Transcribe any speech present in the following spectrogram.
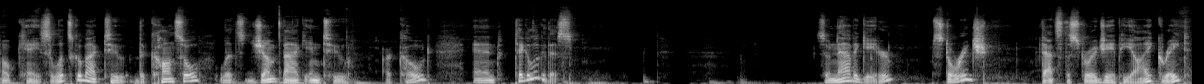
Okay, so let's go back to the console. Let's jump back into our code and take a look at this. So Navigator, storage, that's the storage API, great.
